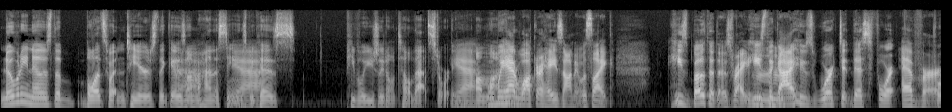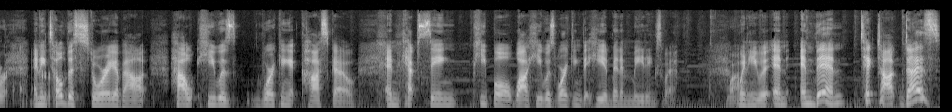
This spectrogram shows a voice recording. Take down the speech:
nobody knows the blood, sweat, and tears that goes on behind the scenes Yeah. because people usually don't tell that story. Yeah. Online. When we had Walker Hayes on, it was like, he's both of those, right? He's the Mhm. guy who's worked at this forever. And he told this story about how he was working at Costco and kept seeing people while he was working that he had been in meetings with. Wow. when he was and and then TikTok does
